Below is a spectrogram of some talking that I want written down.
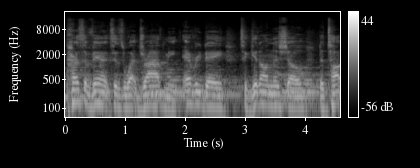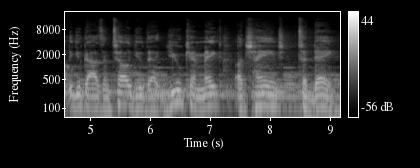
Perseverance is what drives me every day to get on this show, to talk to you guys and tell you that you can make a change today.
